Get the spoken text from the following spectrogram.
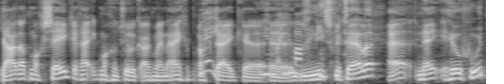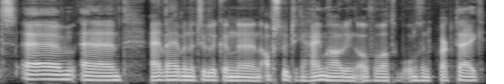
Ja, dat mag zeker. Hè. Ik mag natuurlijk uit mijn eigen praktijk Nee, eh, je mag- je eh, niets niet. vertellen. Hè. Nee, heel goed. Ehm, ehm, hè, we hebben natuurlijk een, een absolute geheimhouding over wat op ons in de praktijk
